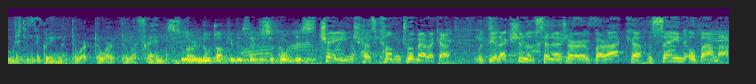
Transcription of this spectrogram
written agreement. There were, there were, there were friends. So there are no documents then to support this. Change has come to America with the election of Senator Barack Hussein Obama.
